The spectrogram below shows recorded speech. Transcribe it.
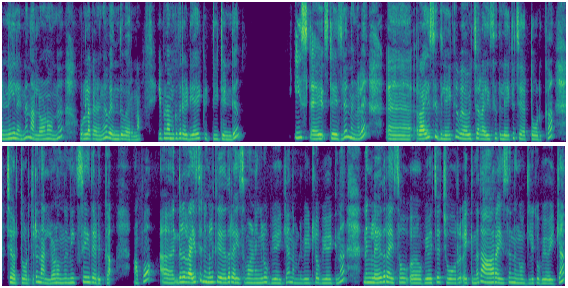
എണ്ണയിൽ തന്നെ നല്ലോണം ഒന്ന് ഉരുളക്കിഴങ്ങ് വെന്ത് വരണം. ഇപ്പോൾ നമുക്കിത് റെഡിയായി കിട്ടിയിട്ടുണ്ട്. ഈ സ്റ്റേ സ്റ്റേജിൽ നിങ്ങൾ റൈസ് ഇതിലേക്ക് വേവിച്ച റൈസ് ഇതിലേക്ക് ചേർത്ത് കൊടുക്കുക ചേർത്ത് കൊടുത്തിട്ട് നല്ലോണം ഒന്ന് മിക്സ് ചെയ്തെടുക്കുക അപ്പോൾ ഇതിൽ റൈസ് നിങ്ങൾക്ക് ഏത് റൈസ് വേണമെങ്കിലും ഉപയോഗിക്കാം. നമ്മൾ വീട്ടിൽ ഉപയോഗിക്കുന്ന നിങ്ങൾ ഏത് റൈസ് ഉപയോഗിച്ച് ചോറ് വെക്കുന്നത് ആ റൈസ് നിങ്ങൾ ഇതിലേക്ക് ഉപയോഗിക്കാം.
